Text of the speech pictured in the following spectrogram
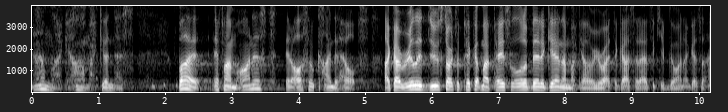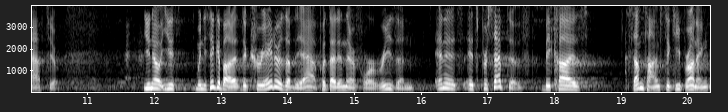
And I'm like, "Oh my goodness." But if I'm honest, it also kind of helps. Like, I really do start to pick up my pace a little bit again. I'm like, oh, you're right. The guy said I have to keep going. I guess I have to. You know, you, when you think about it, the creators of the app put that in there for a reason. And it's, it's perceptive because sometimes to keep running,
